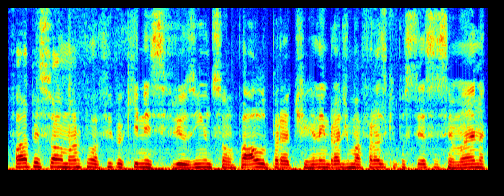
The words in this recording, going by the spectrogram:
Fala pessoal, Marco Lafico aqui nesse friozinho de São Paulo para te relembrar de uma frase que postei essa semana,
